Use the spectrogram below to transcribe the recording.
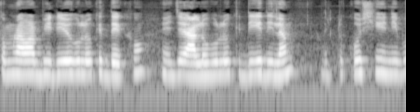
তোমরা আমার ভিডিওগুলোকে দেখো। এই যে আলুগুলোকে দিয়ে দিলাম। একটু কষিয়ে নিব।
